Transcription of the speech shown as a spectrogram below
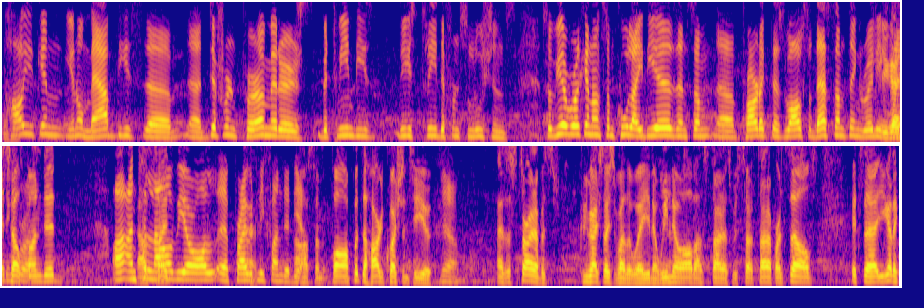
-hmm. How you can you know, map these uh, uh, different parameters between these these three different solutions. So we are working on some cool ideas and some uh, product as well, so that's something really you exciting You guys self-funded? Uh, until Outside? now, we are all uh, privately yeah. funded, yes. Awesome. Paul, I'll put the hard question to you. Yeah. As a startup, it's congratulations, by the way. You know, we know all about startups. We start startup ourselves. It's uh, you got to,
